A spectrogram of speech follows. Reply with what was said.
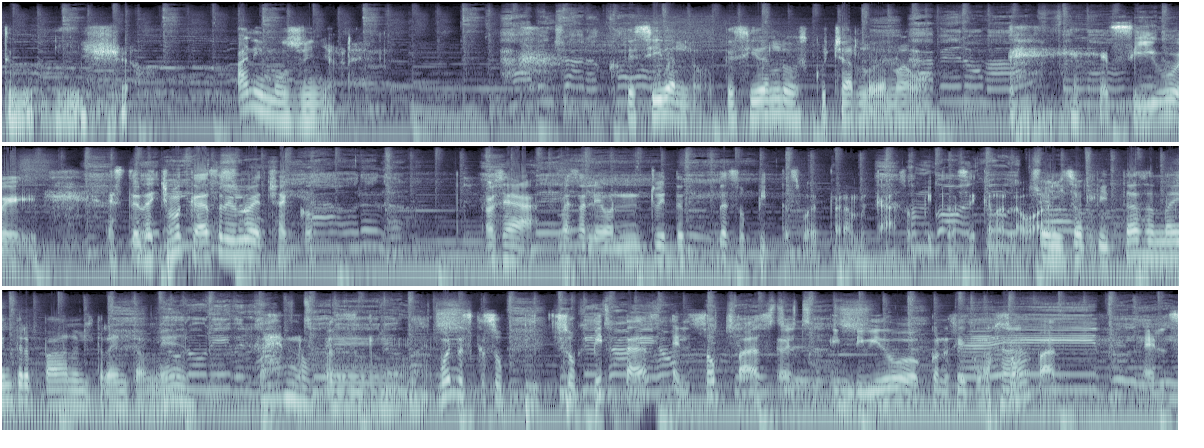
tú ni yo. Ánimo, señores. Decídanlo, decídanlo escucharlo de nuevo. sí, güey. Este, de hecho me acaba de salir lo de Checo. O sea, me salió un tweet de, Sopitas, güey, pero me queda Sopitas, así que no la voy a El Sopitas anda intrepado en el tren también. Bueno, pues. Eh, bueno, es que Sopitas, el Sopas, el individuo conocido como Sopas, él,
